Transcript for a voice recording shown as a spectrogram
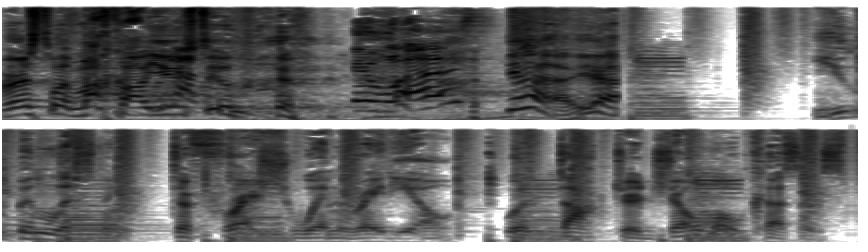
Verse 20. My car used too. It was. yeah, yeah. You've been listening to Fresh Wind Radio with Dr. Jomo Cousins,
